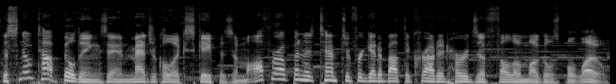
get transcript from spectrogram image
The snow-topped buildings and magical escapism offer up an attempt to forget about the crowded herds of fellow muggles below.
